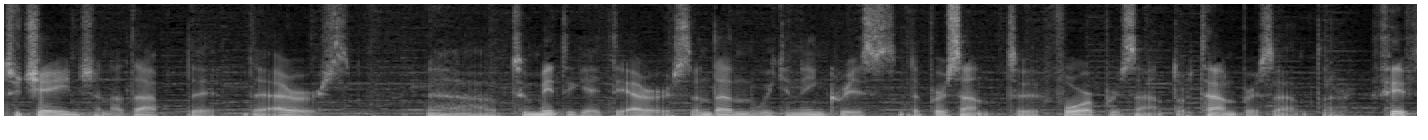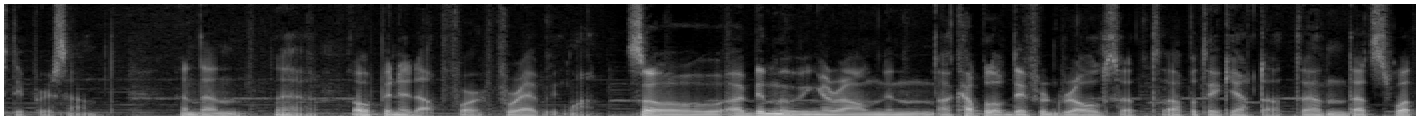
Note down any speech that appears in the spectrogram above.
to change and adapt the, the errors. Uh, to mitigate the errors, and then we can increase the percent to 4% or 10% or 50%. and then uh, open it up for, for everyone. So I've been moving around in a couple of different roles at Apotek Hjärtat, and that's what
